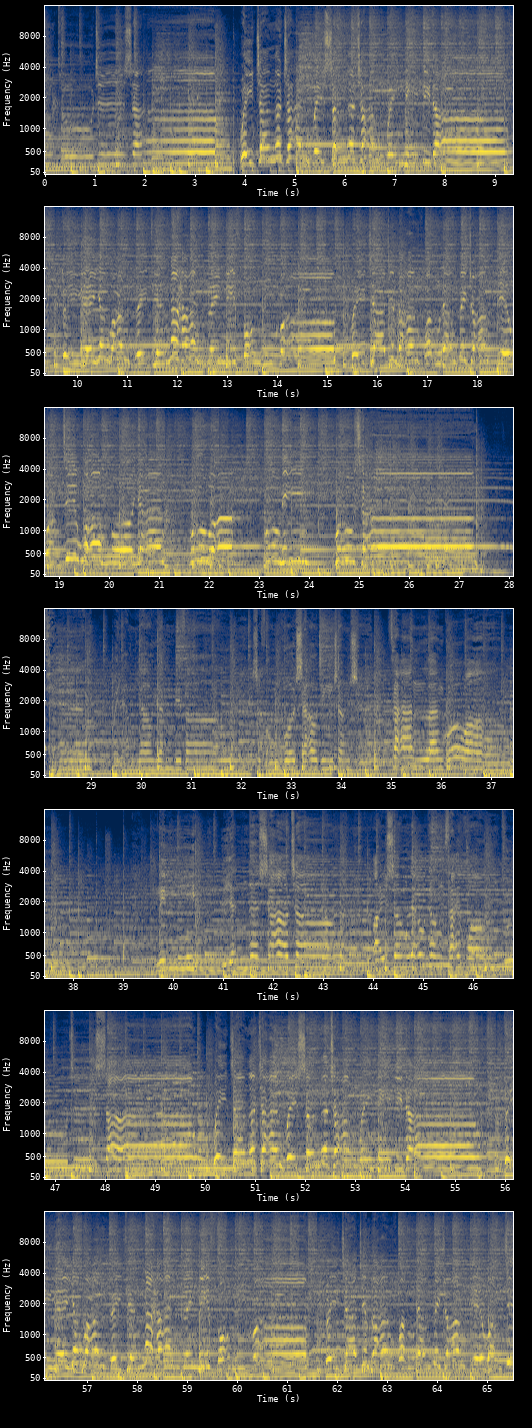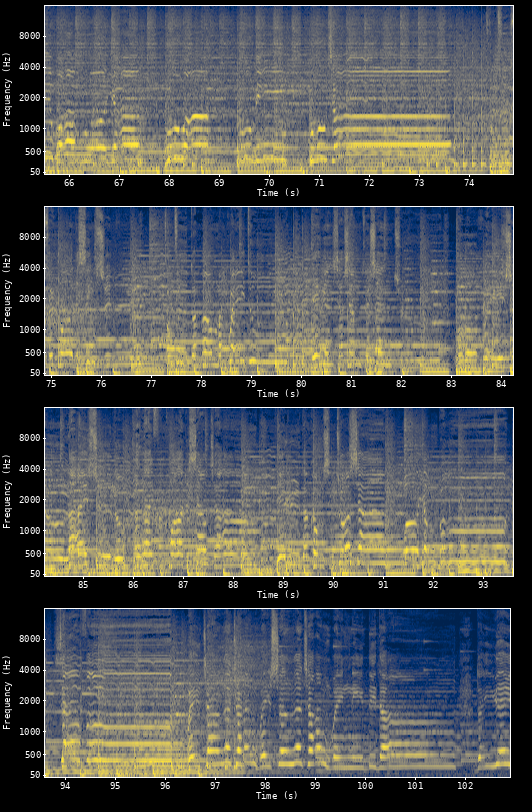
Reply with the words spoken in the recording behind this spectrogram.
为战而战，为生而唱，为你抵挡。烧尽城市，灿烂过往。你语言的沙场，爱声流淌在黄土之上。为战而战，为生而唱，为你抵挡。对月仰望，对天呐喊，心事，从此断茫茫归途。烈焰烧向最深处，我回首来时路。何来繁华的嚣张？烈日当空，星座响，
